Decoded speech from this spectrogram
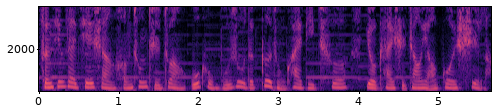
曾经在街上横冲直撞、无孔不入的各种快递车，又开始招摇过市了。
